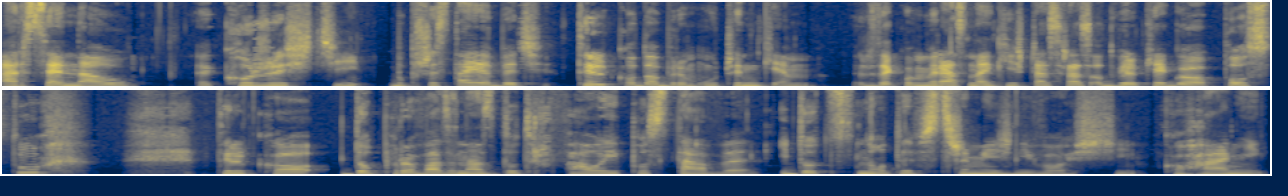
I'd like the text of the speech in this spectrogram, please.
arsenał e, korzyści, bo przestaje być tylko dobrym uczynkiem, że tak powiem, raz na jakiś czas, raz od wielkiego postu, tylko doprowadza nas do trwałej postawy i do cnoty wstrzemięźliwości. Kochani,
